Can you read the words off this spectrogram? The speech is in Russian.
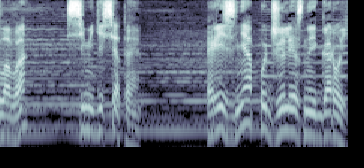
Глава 70. Резня под Железной горой.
